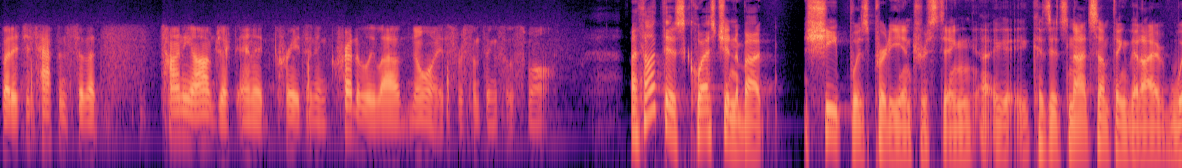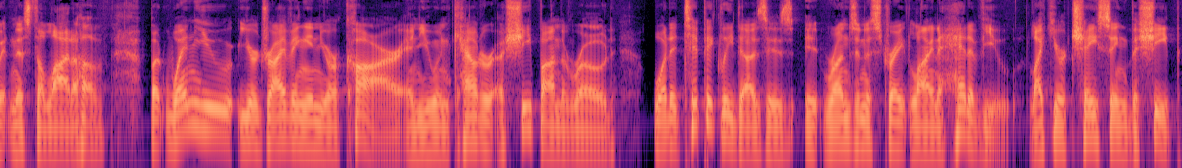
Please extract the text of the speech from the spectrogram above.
But it just happens to that tiny object, and it creates an incredibly loud noise for something so small. I thought this question about sheep was pretty interesting because uh, it's not something that I've witnessed a lot of. But when you you're driving in your car and you encounter a sheep on the road, what it typically does is it runs in a straight line ahead of you, like you're chasing the sheep.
